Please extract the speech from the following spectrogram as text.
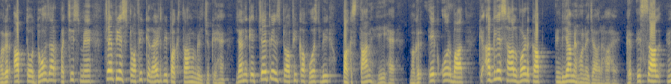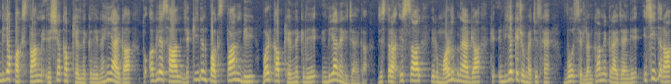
मगर अब तो 2025 में चैंपियंस ट्रॉफी के राइट भी पाकिस्तान में मिल चुके हैं, यानी कि चैंपियंस ट्रॉफी का होस्ट भी पाकिस्तान ही है। मगर एक और बात कि अगले साल वर्ल्ड कप इंडिया में होने जा रहा है। अगर इस साल इंडिया पाकिस्तान में एशिया कप खेलने के लिए नहीं आएगा तो अगले साल यकीनन पाकिस्तान भी वर्ल्ड कप खेलने के लिए इंडिया नहीं जाएगा। जिस तरह इस साल एक मॉडल बनाया गया कि इंडिया के जो मैचेस हैं, वो श्रीलंका में कराए जाएँगे। इसी तरह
